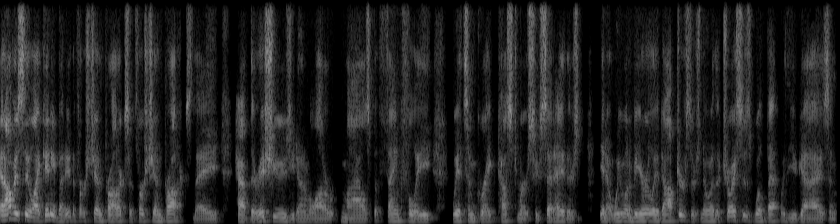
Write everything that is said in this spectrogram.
And obviously, like anybody, the first gen products are first gen products. They have their issues. You don't have a lot of miles, but thankfully, we had some great customers who said, "Hey, there's you know we want to be early adopters there's no other choices we'll bet with you guys and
